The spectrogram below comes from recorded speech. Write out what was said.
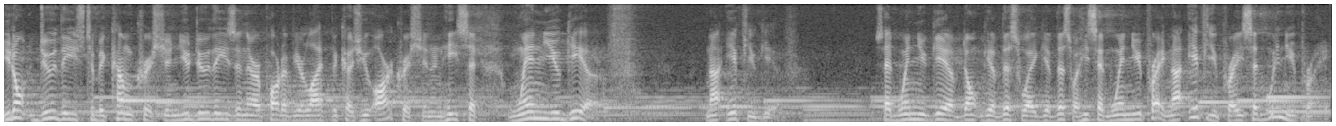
You don't do these to become Christian, you do these and they're a part of your life because you are Christian. And he said, When you give, not if you give said, when you give, don't give this way, give this way. He said, when you pray, not if you pray. He said, when you pray.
